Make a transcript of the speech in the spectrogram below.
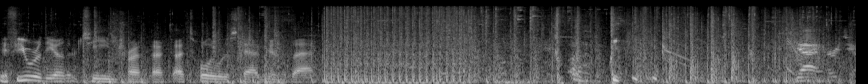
If you were the other team, Trifecta, I totally would have stabbed you in the back. Yeah, I heard you.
